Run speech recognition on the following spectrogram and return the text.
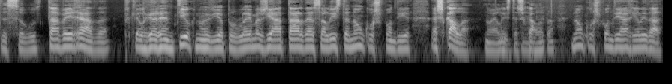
da Saúde que estava errada porque ele garantiu que não havia problemas e à tarde essa lista não correspondia à escala, não é a lista, escala, uhum. não correspondia à realidade.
